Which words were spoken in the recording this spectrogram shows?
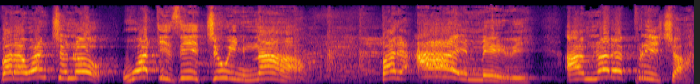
but I want to know what is he doing now? But I, Mary, I'm not a preacher.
